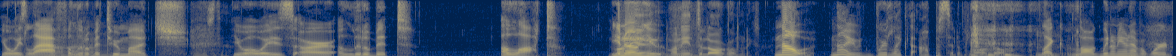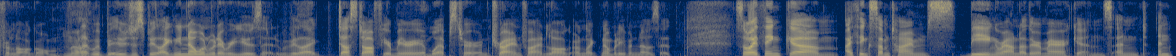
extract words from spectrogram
You always laugh a little bit too much. You always are a little bit a lot. you man, know, är, you man är inte lagom. Liksom. no, no, we're like the opposite of lagom. like Mm. log, we don't even have a word for lagom. No. That would be, it would just be like no one would ever use it. It would be like dust off your Merriam-Webster and try and find log, or like nobody even knows it. So I think um, I think sometimes being around other Americans and and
